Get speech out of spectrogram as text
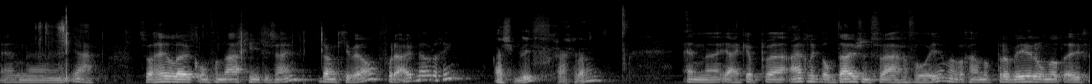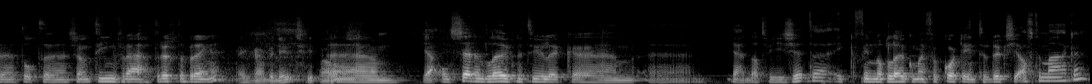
En uh, ja, wel heel leuk om vandaag hier te zijn. Dankjewel voor de uitnodiging. Alsjeblieft, graag gedaan. En uh, ja, ik heb uh, eigenlijk wel duizend vragen voor je, maar we gaan dat proberen om dat even tot uh, zo'n tien vragen terug te brengen. Ik ben benieuwd, schiet maar um, Ja, ontzettend leuk natuurlijk um, ja, dat we hier zitten. Ik vind het nog leuk om even een korte introductie af te maken.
